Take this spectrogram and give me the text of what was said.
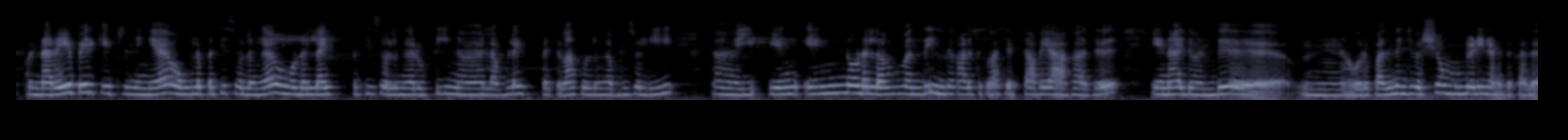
அப்புறம் நிறைய பேர் கேட்டிருந்தீங்க. உங்களை பற்றி சொல்லுங்கள் உங்களோட லைஃப் பற்றி சொல்லுங்கள் ருட்டீனு லவ் லைஃப் பற்றிலாம் சொல்லுங்கள் அப்படின்னு சொல்லி எங் என்னோட லவ் வந்து இந்த காலத்துக்கெலாம் செட்டாகவே ஆகாது. ஏன்னா இது வந்து ஒரு பதினஞ்சு வருஷம் முன்னாடி நடந்த கதை.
